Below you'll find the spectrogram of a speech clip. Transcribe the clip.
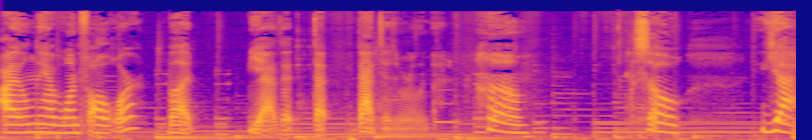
I only have one follower, but yeah, that that that doesn't really matter. Um, so yeah.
